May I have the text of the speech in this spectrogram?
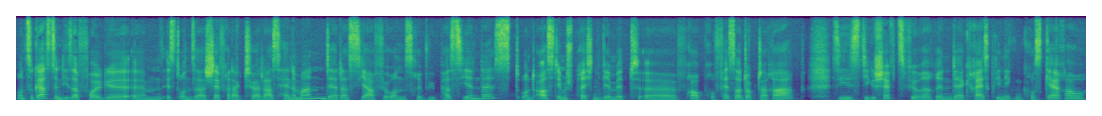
Und zu Gast in dieser Folge ähm, ist unser Chefredakteur Lars Hennemann, der das Jahr für uns Revue passieren lässt. Und außerdem sprechen wir mit äh, Frau Professor Dr. Raab. Sie ist die Geschäftsführerin der Kreiskliniken Groß-Gerau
